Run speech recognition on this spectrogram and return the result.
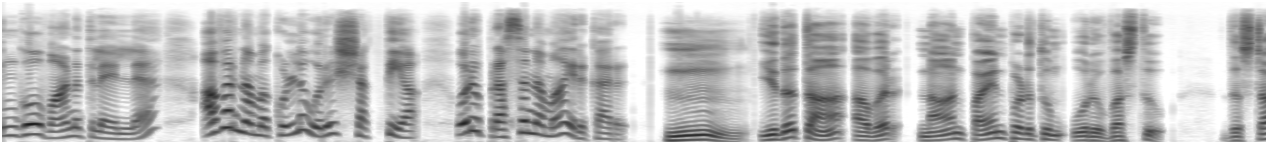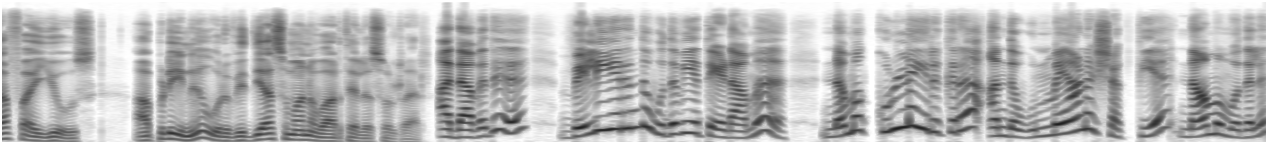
எங்கோ வானத்துல இல்ல அவர் நமக்குள்ள ஒரு சக்தியா ஒரு பிரசன்னமா இருக்காரு. இதத்தான் அவர் நான் பயன்படுத்தும் ஒரு வஸ்து தி ஸ்டஃப் ஐ யூஸ் அப்படின்னு ஒரு வித்தியாசமான வார்த்தையில சொல்றார். அதாவது வெளியிருந்து உதவிய தேடாம நமக்குள்ள இருக்கிற அந்த உண்மையான சக்திய நாம முதல்ல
